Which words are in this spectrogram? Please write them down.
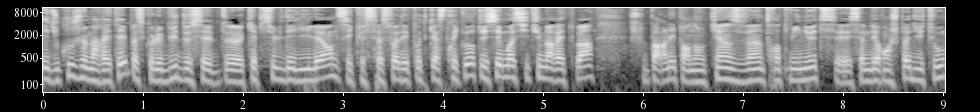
et du coup, je vais m'arrêter parce que le but de cette euh, capsule Daily Learn, c'est que ça soit des podcasts très courts. Tu sais, moi, si tu m'arrêtes pas, je peux parler pendant 15, 20, 30 minutes. Ça me dérange pas du tout.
